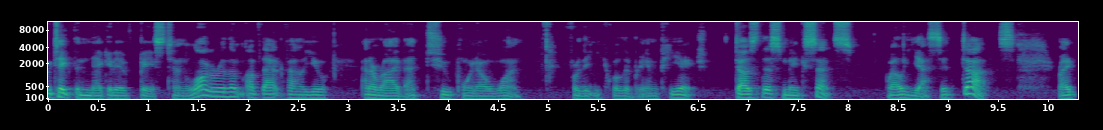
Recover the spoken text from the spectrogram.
we take the negative base 10 logarithm of that value and arrive at 2.01 for the equilibrium pH. Does this make sense? Well, yes, it does, right?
